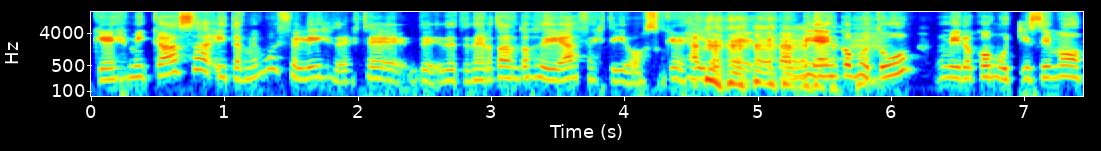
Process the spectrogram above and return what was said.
que es mi casa y también muy feliz de, este, de, de tener tantos días festivos, que es algo que, que, también como tú miro con muchísimo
